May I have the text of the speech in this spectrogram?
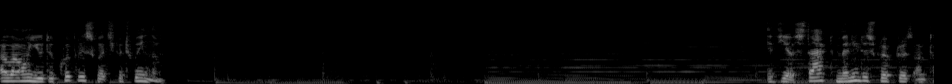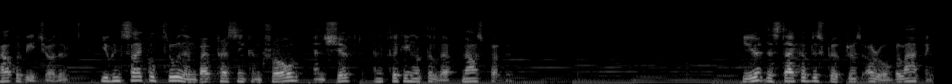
allowing you to quickly switch between them. If you have stacked many descriptors on top of each other, you can cycle through them by pressing Ctrl and Shift and clicking with the left mouse button. Here, the stack of descriptors are overlapping.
